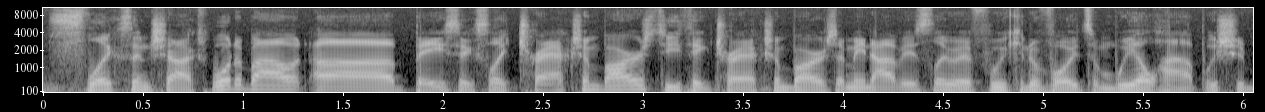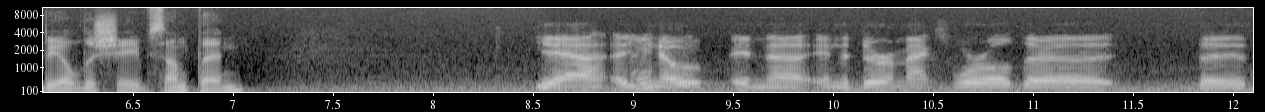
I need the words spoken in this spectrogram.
Slicks and shocks. What about uh, basics like traction bars? Do you think traction bars? I mean, obviously, if we can avoid some wheel hop, we should be able to shave something. Yeah, uh, you know, in uh, in the Duramax world, the the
